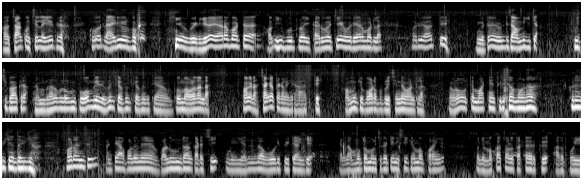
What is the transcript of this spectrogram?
அதை சாக்கு வச்சில்ல ஏறிடா. ஒரு அடி ஒரு பக்கம். நீ தான் ஏற மாட்டேன் அவிக்கு போட்டுருவாய் கருவாச்சே ஒரு ஏற மாட்டல. ஒரு ஆத்து இங்கிட்ட ரெண்டு அமைக்கிட்டான் பூச்சி பார்க்குறா நம்மளால உள்ள போக முடியாது. விழுந்து கிளம்பி கிளம்பிக்கிட்டான் போகும்போது அவ்வளோதான்டா வாங்கடா சங்கத்தை கலைக்கிறா ஆத்தே அமுக்கி போட போகிற சின்ன வாண்டலாம் எவ்வளோ ஒருத்தன் மாட்டேன் திருசாமானா கூட இருக்கேன் தெரியும் ஓடான்ட்டு அண்டியா பலூனு பலூன் தான் கிடச்சி மீதி எல்லாம் ஓடி போயிட்டாங்க. எல்லாம் மூட்டை முடிச்சு கட்டி நீ சீக்கிரமாக போகிறாங்க கொஞ்சம் மக்காச்சோளம் தட்டை இருக்குது அதை போய்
